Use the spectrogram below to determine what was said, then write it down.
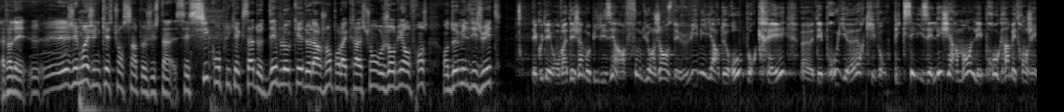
Attendez, euh, moi j'ai une question simple, Justin. C'est si compliqué que ça de débloquer de l'argent pour la création aujourd'hui en France en 2018 Écoutez, on va déjà mobiliser un fonds d'urgence de 8 milliards d'euros pour créer euh, des brouilleurs qui vont pixeliser légèrement les programmes étrangers.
